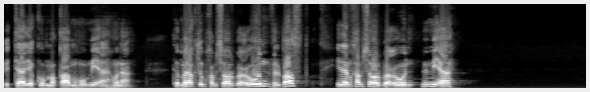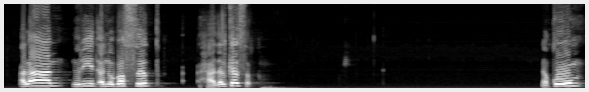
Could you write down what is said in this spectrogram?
بالتالي يكون مقامه مئة هنا. ثم نكتب خمسة وأربعون في البسط. إذا خمسة وأربعون من مئة. الآن نريد أن نبسط هذا الكسر. نقوم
